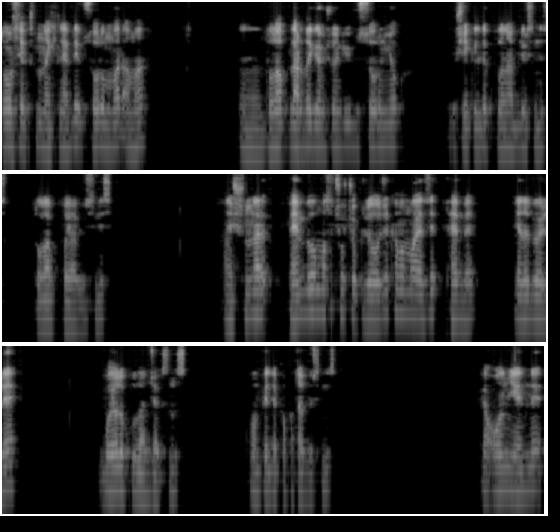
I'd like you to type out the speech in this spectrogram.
dorse kısmındakilerde bir sorun var ama e, dolaplarda görmüş olduğunuz gibi bir sorun yok. Bu şekilde kullanabilirsiniz. Dolap koyabilirsiniz. Hani şunlar pembe olmasa çok çok güzel olacak ama maalesef pembe. Ya da böyle boyalı kullanacaksınız. Komple de kapatabilirsiniz. Ve onun yerine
